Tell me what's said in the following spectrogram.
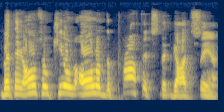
but they also killed all of the prophets that God sent.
